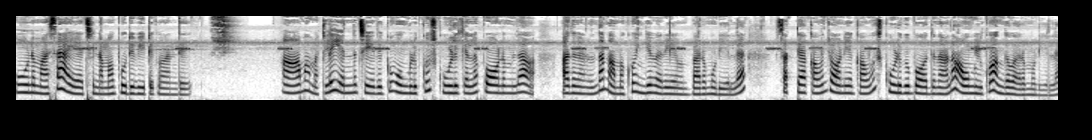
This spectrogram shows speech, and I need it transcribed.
மூணு மாதம் ஆயாச்சு நம்ம புது வீட்டுக்கு வந்து. ஆமாம் மக்களே என்ன செய்யறதுக்கும் உங்களுக்கும் ஸ்கூலுக்கெல்லாம் போகணும்ல. அதனால தான் நமக்கும் இங்கே வர வர முடியல. சத்யாக்காவும் ஜோனியக்காவும் ஸ்கூலுக்கு போகிறதுனால அவங்களுக்கும் அங்கே வர முடியல.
